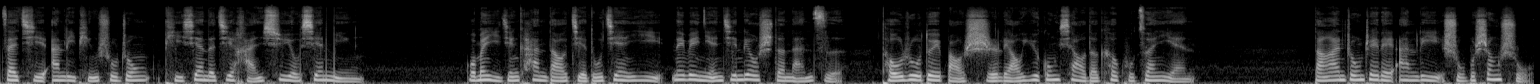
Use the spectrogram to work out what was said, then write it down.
在其案例评述中体现的既含蓄又鲜明。我们已经看到解读建议那位年近六十的男子投入对宝石疗愈功效的刻苦钻研。档案中这类案例数不胜数。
